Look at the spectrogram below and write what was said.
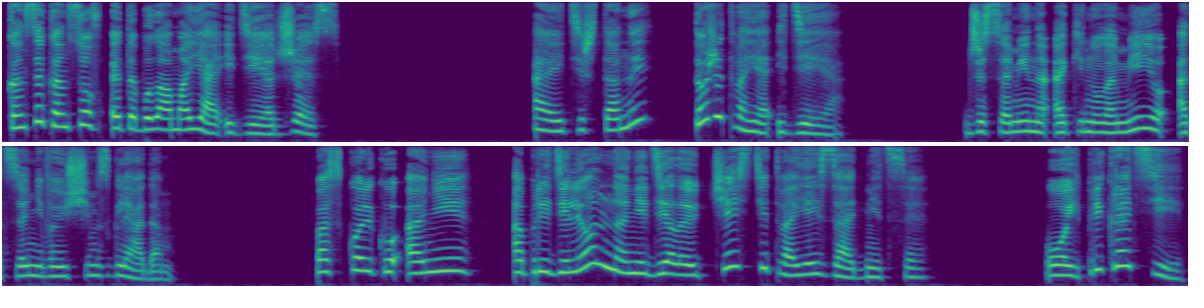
В конце концов, это была моя идея, Джесс. «А эти штаны тоже твоя идея?» Джессамина окинула Мию оценивающим взглядом. «Поскольку они определенно не делают чести твоей заднице». «Ой, прекрати,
